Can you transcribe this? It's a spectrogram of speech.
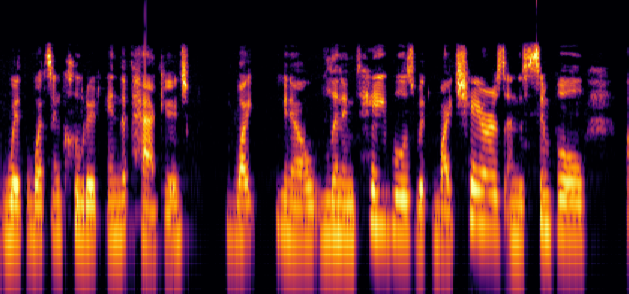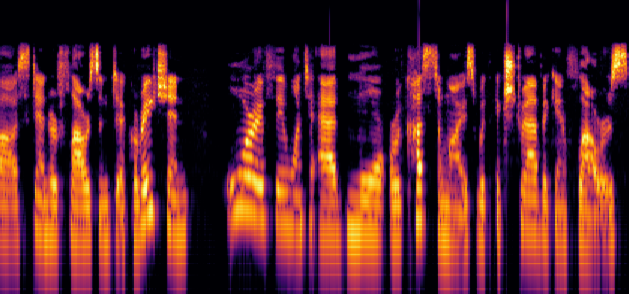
with what's included in the package, white, you know, linen tables with white chairs and the simple uh, standard flowers and decoration, or if they want to add more or customize with extravagant flowers,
